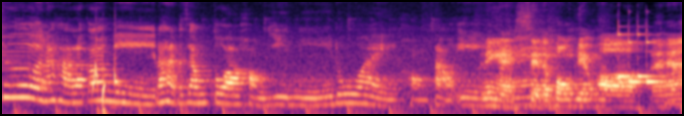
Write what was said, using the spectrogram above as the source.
ชื่อนะคะ แล้วก็มีรหัสประจำตัวของยีนนี้ด้วยของเต่าเองนี่ไงเศรษฐพงษ์เพียงพอนะใช่ฮะ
